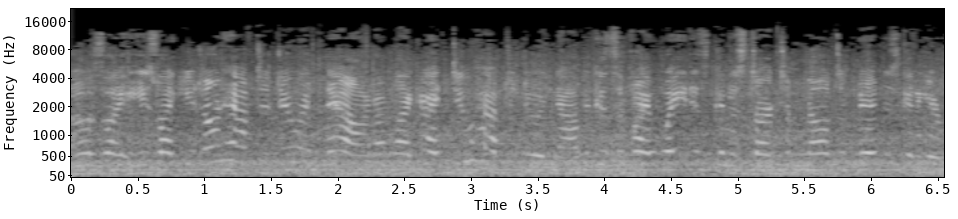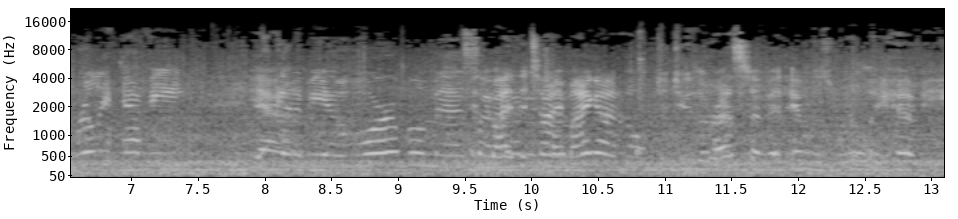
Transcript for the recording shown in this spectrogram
I was like, he's like, you don't have to do it now. And I'm like, I do have to do it now because if I wait, it's going to start to melt a bit. It's going to get really heavy. It's going to be a horrible mess. And I'm by the time I got home to do the rest of it, it was really heavy.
